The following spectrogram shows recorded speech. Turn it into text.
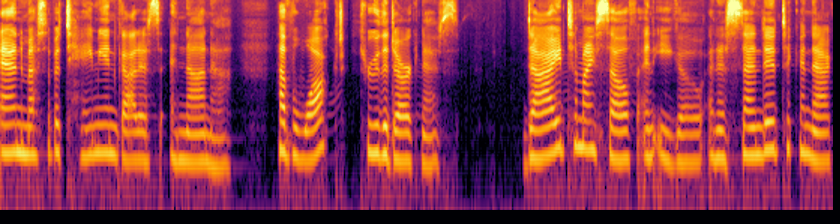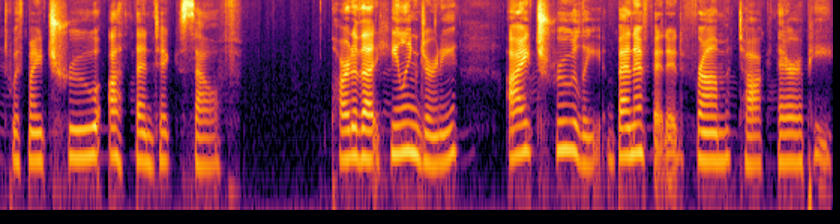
and Mesopotamian goddess Inanna, have walked through the darkness, died to myself and ego, and ascended to connect with my true, authentic self part of that healing journey, I truly benefited from talk therapy.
